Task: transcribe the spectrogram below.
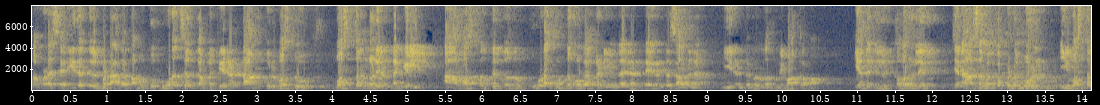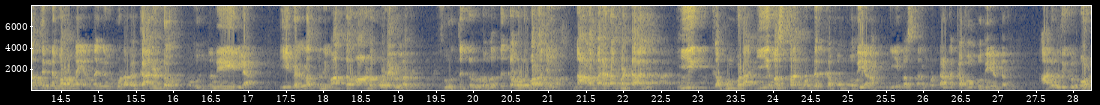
നമ്മുടെ ശരീരത്തിൽ പെടാതെ നമുക്ക് കൂടെ ചേർക്കാൻ പറ്റിയ രണ്ടാമത്തെ ഒരു വസ്തു വസ്ത്രങ്ങളിൽ ഉണ്ടെങ്കിൽ ആ വസ്ത്രത്തിൽ നിന്നും കൂടെ കൊണ്ടുപോകാൻ കഴിയുന്ന രണ്ടേ രണ്ട് സാധനം ഈ രണ്ട് വെള്ളത്തുണി മാത്രമാണ്. ഏതെങ്കിലും കവറിൽ ജനാസ വെക്കപ്പെടുമ്പോൾ ഈ വസ്ത്രത്തിന്റെ പുറമെ എന്തെങ്കിലും കൂടെ വെക്കാനുണ്ടോ? ഒന്നുമേയില്ല. ഈ വെള്ളത്തുണി മാത്രമാണ് കൂടെയുള്ളത്. സുഹൃത്തുക്കളോട് ബന്ധുക്കളോട് പറഞ്ഞു നാളെ മരണപ്പെട്ടാൽ ഈ കഫം പുട ഈ വസ്ത്രം കൊണ്ട് കഫം പൊതിയണം. ഈ വസ്ത്രം കൊണ്ടാണ് കഫം പൊതിയേണ്ടത്. ആലോചിക്കുമ്പോൾ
